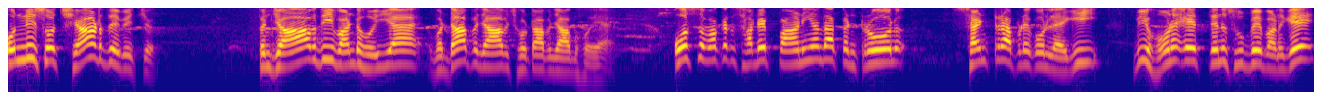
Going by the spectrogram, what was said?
1966 ਦੇ ਵਿੱਚ ਪੰਜਾਬ ਦੀ ਵੰਡ ਹੋਈ ਹੈ, ਵੱਡਾ ਪੰਜਾਬ, ਛੋਟਾ ਪੰਜਾਬ ਹੋਇਆ ਹੈ। ਉਸ ਵਕਤ ਸਾਡੇ ਪਾਣੀਆਂ ਦਾ ਕੰਟਰੋਲ ਸੈਂਟਰ ਆਪਣੇ ਕੋਲ ਲੈ ਗਈ ਵੀ ਹੁਣ ਇਹ ਤਿੰਨ ਸੂਬੇ ਬਣ ਗਏ,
